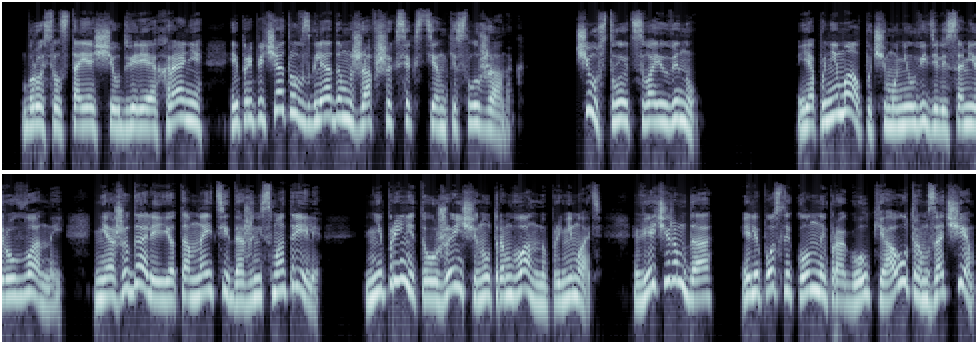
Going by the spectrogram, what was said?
— бросил стоящий у двери охране и припечатал взглядом сжавшихся к стенке служанок. «Чувствуют свою вину. Я понимал, почему не увидели Самиру в ванной, не ожидали ее там найти, даже не смотрели. Не принято у женщин утром ванну принимать. Вечером — да, или после конной прогулки, а утром зачем?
